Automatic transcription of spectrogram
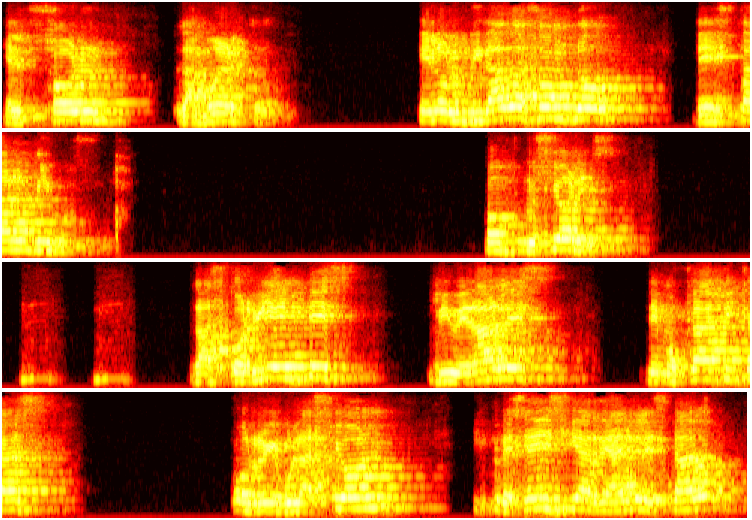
el sol, la muerte, el olvidado asombro de estar vivos. Conclusiones. Las corrientes liberales democráticas con regulación y presencia real del Estado,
